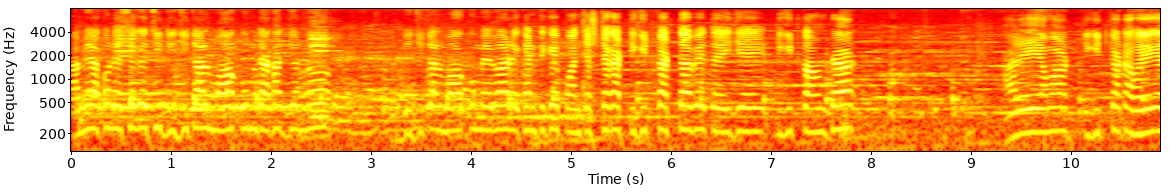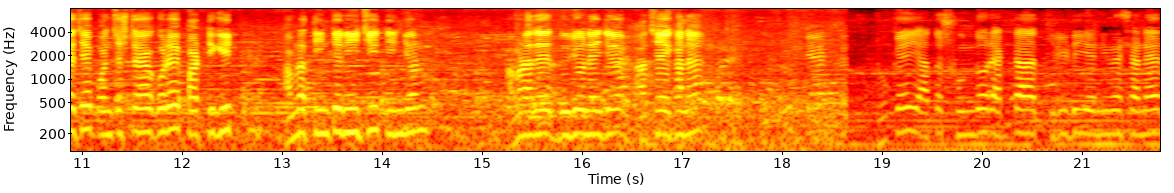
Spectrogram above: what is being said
আমি এখন এসে গেছি ডিজিটাল মহাকুম্ভ দেখার জন্য। ডিজিটাল মহাকুম্ভ এবার এখান থেকে পঞ্চাশ টাকার টিকিট কাটতে হবে। তো এই যে টিকিট কাউন্টার, আর এই আমার টিকিট কাটা হয়ে গেছে পঞ্চাশ টাকা করে পার টিকিট। আমরা তিনটে নিয়েছি, তিনজন। আমাদের দুজন এই যে আছে এখানে। ঢুকেই এত সুন্দর একটা থ্রি ডি অ্যানিমেশনের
